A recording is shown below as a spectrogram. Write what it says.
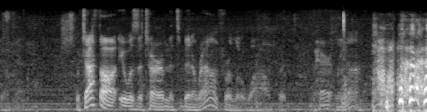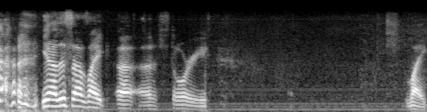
that meant, which I thought it was a term that's been around for a little while, but apparently not. you know, this sounds like a, a story like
